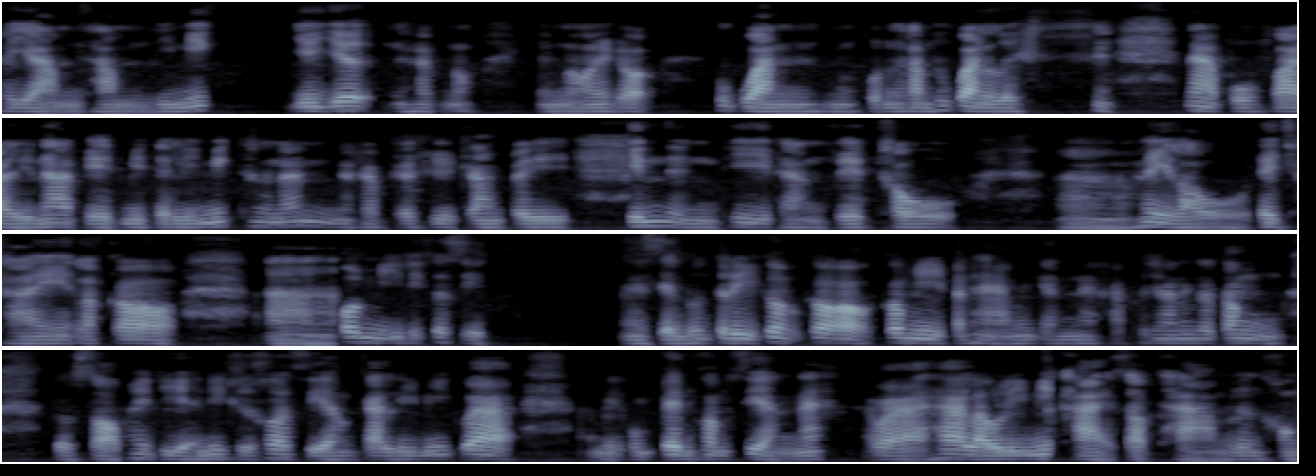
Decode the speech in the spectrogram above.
พยายามทำลิมิกเยอะๆนะครับเนาะอย่างน้อยก็ทุกวันบางคนก็ทำทุกวันเลย หน้าโปรไฟล์หรือหน้าเพจมีแต่ลิมิกทั้งนั้นนะครับ ก็คือการไปชิ้นหนึ่งที่ทางเฟซเขาให้เราได้ใช้แล้วก็ก็มีลิขสิทธิ์เสียงดนตรีก็ก็ก็มีปัญหาเหมือนกันนะครับ เพราะฉะนั้นก็ต้องตรวจสอบให้ดี อันนี้คือข้อเสียของการลิมิกว่าเป็นความเสี่ยงนะว่าถ้าเราลิมิกถ่ายสอบถามเรื่องของ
